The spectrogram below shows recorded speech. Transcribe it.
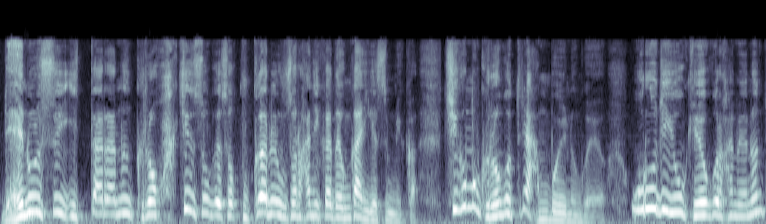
내놓을 수 있다라는 그런 확신 속에서 국가를 우선 하니까 된 거 아니겠습니까? 지금은 그런 것들이 안 보이는 거예요. 오로지 요 개혁을 하면은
